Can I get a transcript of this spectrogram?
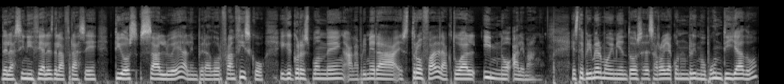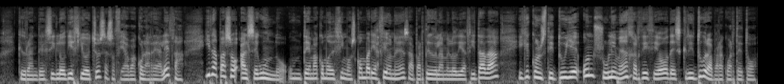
de las iniciales de la frase Dios salve al emperador Francisco y que corresponden a la primera estrofa del actual himno alemán. Este primer movimiento se desarrolla con un ritmo puntillado que durante el siglo XVIII se asociaba con la realeza y da paso al segundo, un tema como decimos con variaciones a partir de la melodía citada y que constituye un sublime ejercicio de escritura para cuarteto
